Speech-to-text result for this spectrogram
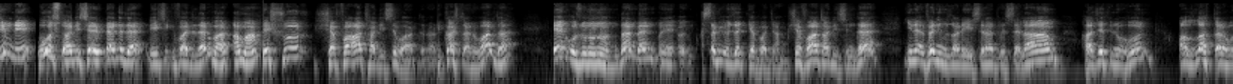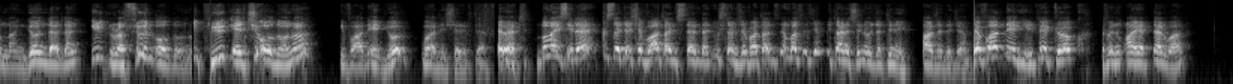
Şimdi bu usta hadis-i şeriflerde de değişik ifadeler var ama meşhur şefaat hadisi vardır. Birkaç tane var da en uzunundan ben e, kısa bir özet yapacağım. Şefaat hadisinde yine Efendimiz Aleyhisselatü Vesselam Hazreti Nuh'un Allah tarafından gönderilen ilk Resul olduğunu, ilk büyük elçi olduğunu ifade ediyor bu hadis-i şerifler. Evet, dolayısıyla kısaca şefaat hadislerinden, üç tane şefaat hadisinden bahsedeceğim. Bir tanesinin özetini arz edeceğim. Şefaatle ilgili pek çok efendim ayetler var.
